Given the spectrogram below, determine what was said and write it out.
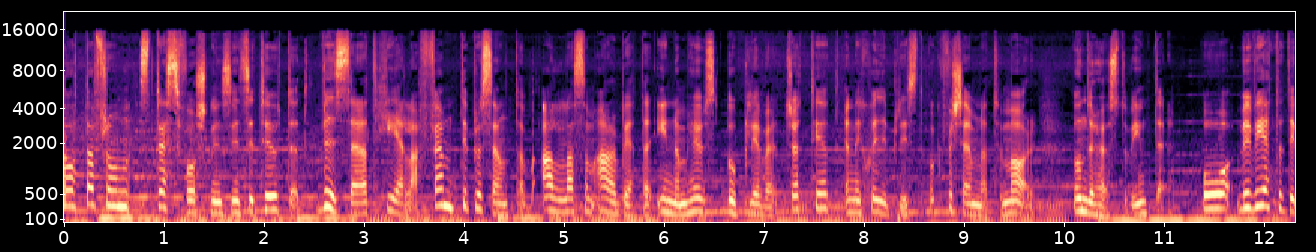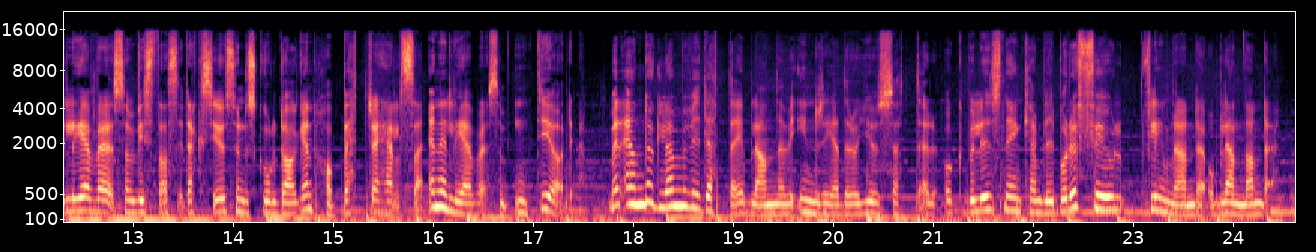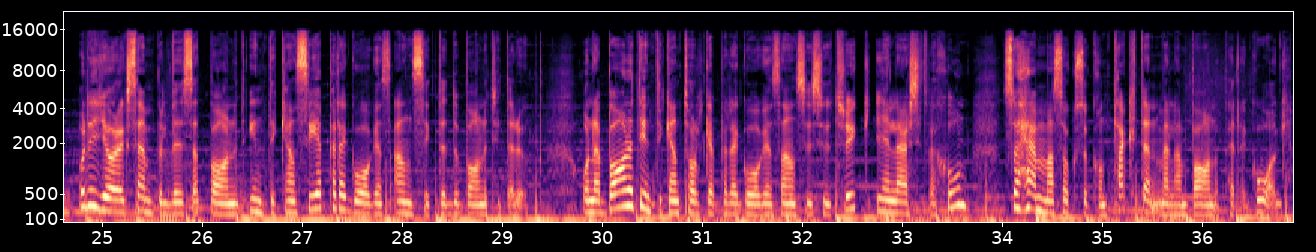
Data från Stressforskningsinstitutet visar att hela 50 procent av alla som arbetar inomhus upplever trötthet, energibrist och försämrat humör under höst och vinter. Och vi vet att elever som vistas i dagsljus under skoldagen har bättre hälsa än elever som inte gör det. Men ändå glömmer vi detta ibland när vi inreder och ljussätter och belysningen kan bli både ful, flimrande och bländande. Och det gör exempelvis att barnet inte kan se pedagogens ansikte då barnet tittar upp. Och när barnet inte kan tolka pedagogens ansiktsuttryck i en lärsituation så hämmas också kontakten mellan barn och pedagog.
